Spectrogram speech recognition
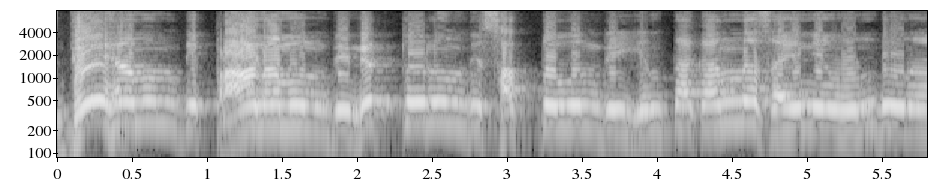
దేహముంది ప్రాణముంది నెత్తురుంది సత్తు ఉంది ఇంతకన్నా సైన్యం ఉండునా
